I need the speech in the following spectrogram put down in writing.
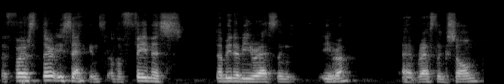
the first 30 seconds of a famous WWE wrestling era uh, wrestling song,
